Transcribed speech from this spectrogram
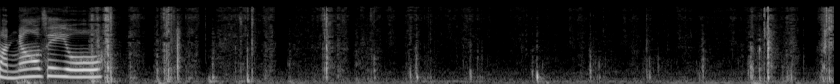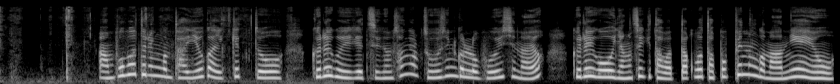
세피님 안녕하세요. 안 뽑아드린 건 다 이유가 있겠죠. 그리고 이게 지금 성격 좋으신 걸로 보이시나요? 그리고 양식이 다 왔다고 다 뽑히는 건 아니에요.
